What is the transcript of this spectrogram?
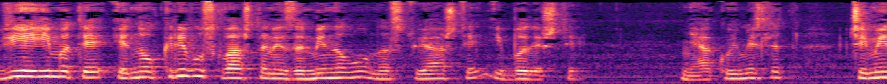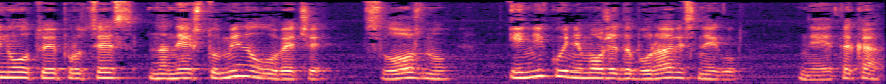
Вие имате едно криво схващане за минало, настояще и бъдеще. Някои мислят, че миналото е процес на нещо минало вече, сложно и никой не може да борави с него. Не е така.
